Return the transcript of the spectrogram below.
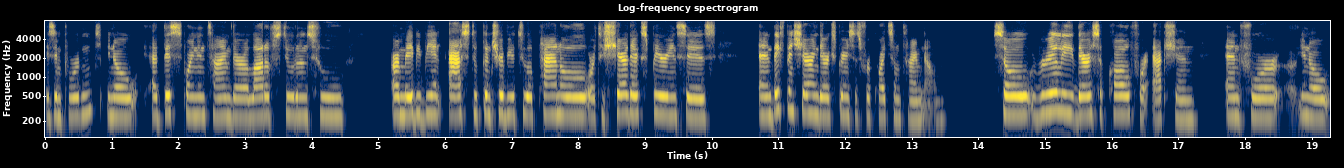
is important. You know, at this point in time, there are a lot of students who are maybe being asked to contribute to a panel or to share their experiences. And they've been sharing their experiences for quite some time now. So really there is a call for action and for, you know,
